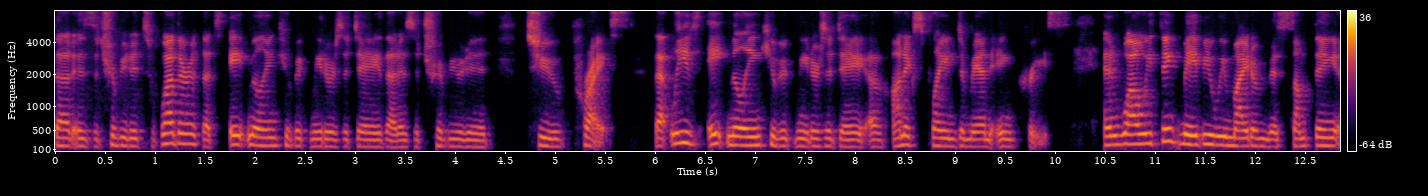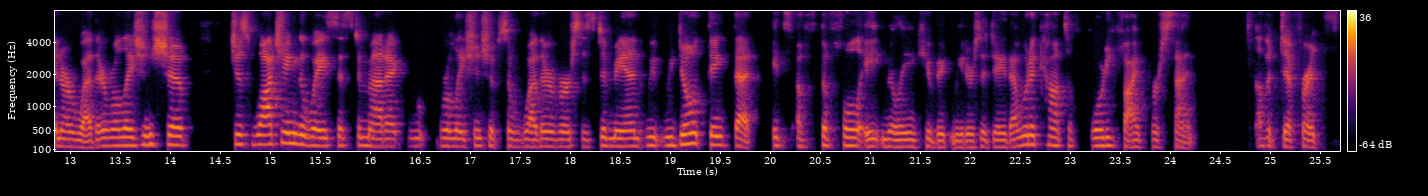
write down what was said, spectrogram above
that is attributed to weather. That's 8 million cubic meters a day that is attributed to price. That leaves 8 million cubic meters a day of unexplained demand increase. And while we think maybe we might have missed something in our weather relationship, just watching the way systematic relationships of weather versus demand, we, we don't think that it's of the full 8 million cubic meters a day. That would account to 45% of a difference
